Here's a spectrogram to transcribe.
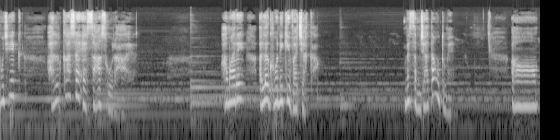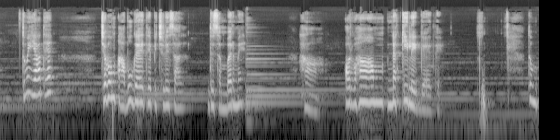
मुझे एक हल्का सा एहसास हो रहा है। हमारे अलग होने की वजह का। मैं समझाता हूँ तुम्हें? आ, तुम्हें याद है जब हम आबू गए थे पिछले साल दिसंबर में? हाँ और वहाँ हम नक्की लेक गए थे। तुम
